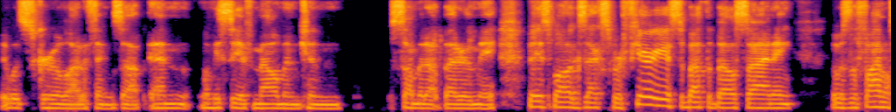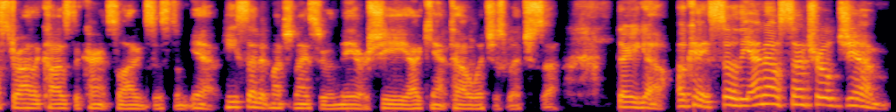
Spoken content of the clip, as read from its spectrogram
it would screw a lot of things up. And let me see if Melman can sum it up better than me. Baseball execs were furious about the Bell signing. It was the final straw that caused the current slotting system. Yeah, he said it much nicer than me or she. I can't tell which is which. So there you go. Okay, so the NL Central Jim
